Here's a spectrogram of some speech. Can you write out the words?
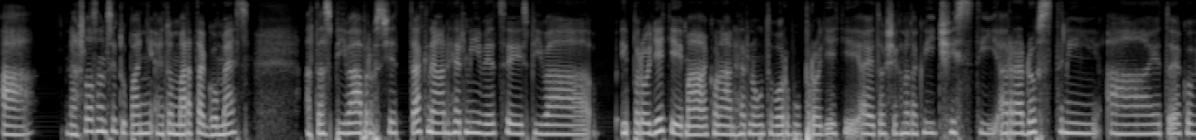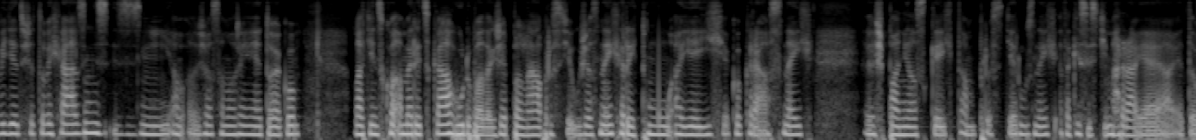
A našla jsem si tu paní a je to Marta Gomez a ta zpívá prostě tak nádherné věci, zpívá i pro děti, má jako nádhernou tvorbu pro děti a je to všechno takový čistý a radostný a je to jako vidět, že to vychází z, z ní a že samozřejmě je to jako latinskoamerická hudba, takže plná prostě úžasných rytmů a jejich jako krásných španělských tam prostě různých a taky si s tím hraje a je to,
